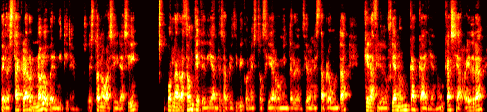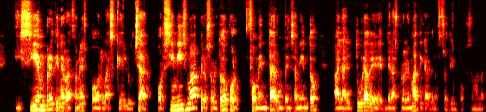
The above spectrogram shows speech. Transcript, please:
pero está claro, no lo permitiremos. Esto no va a seguir así por la razón que te di antes al principio, y con esto cierro mi intervención en esta pregunta, que la filosofía nunca calla, nunca se arredra y siempre tiene razones por las que luchar, por sí misma, pero sobre todo por fomentar un pensamiento a la altura de, las problemáticas de nuestro tiempo, José Manuel.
